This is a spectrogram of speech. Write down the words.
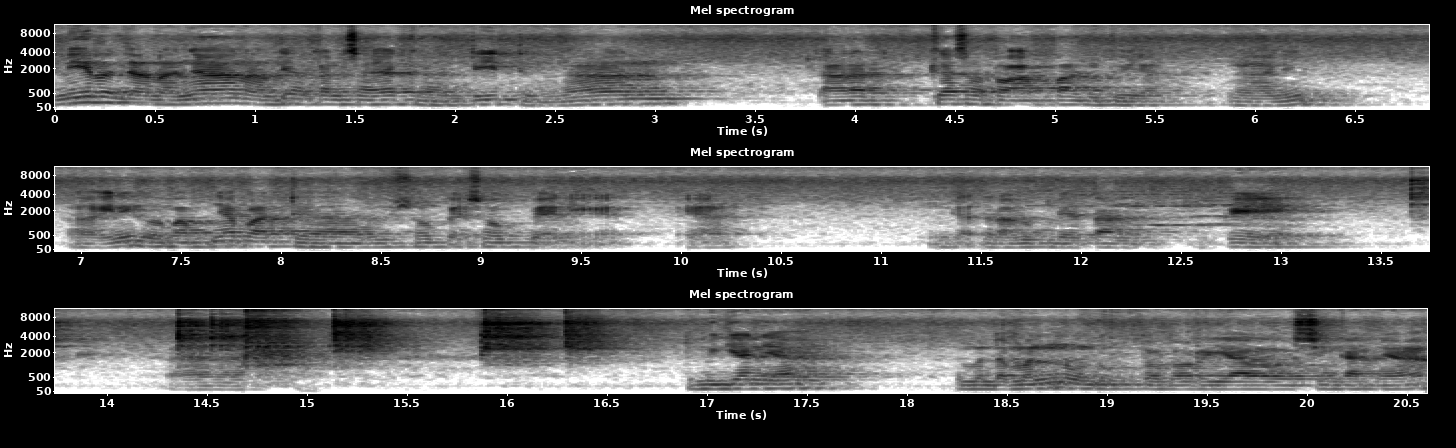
Ini rencananya nanti akan saya ganti dengan karet gas atau apa gitu ya. Nah ini uh, ini hop upnya pada sobek-sobek nih kan ya enggak terlalu kelihatan. Oke. Uh, demikian ya teman-teman untuk tutorial singkatnya.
